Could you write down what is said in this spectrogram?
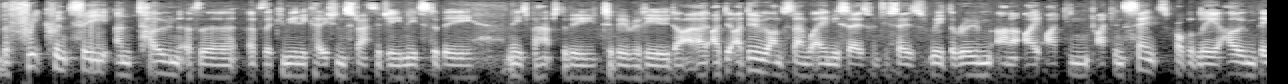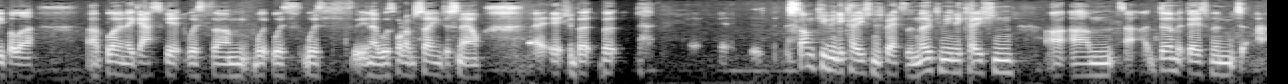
the frequency and tone of the of the communication strategy needs to be needs perhaps to be to be reviewed. I, I, do, I do, understand what Amy says when she says read the room, and I, I can I can sense probably at home people are. Uh, blowing a gasket with, um, with, with with you know with what I'm saying just now, uh, it, but but some communication is better than no communication. Uh, um, uh, Dermot Desmond uh,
